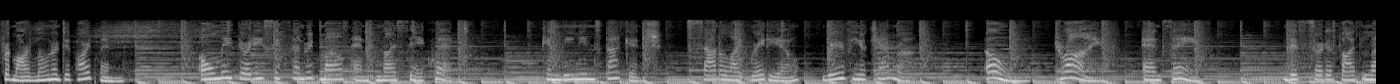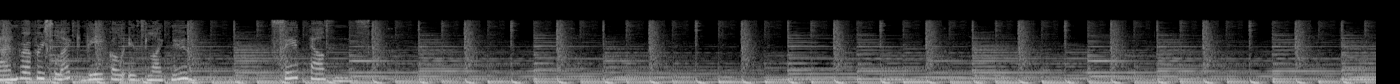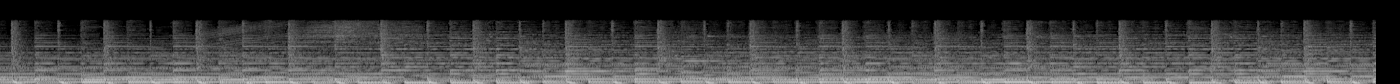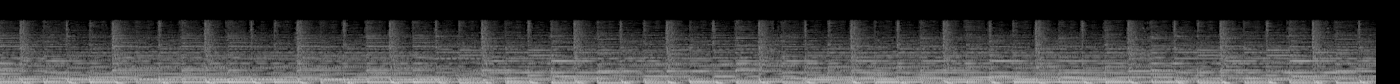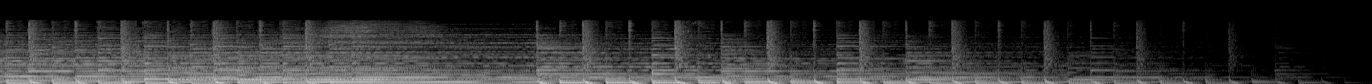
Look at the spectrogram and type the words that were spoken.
from our loaner department. Only 3600 miles and nicely equipped. Convenience package, satellite radio, rear view camera. Own, drive, and save. This certified Land Rover Select vehicle is like new. Save thousands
